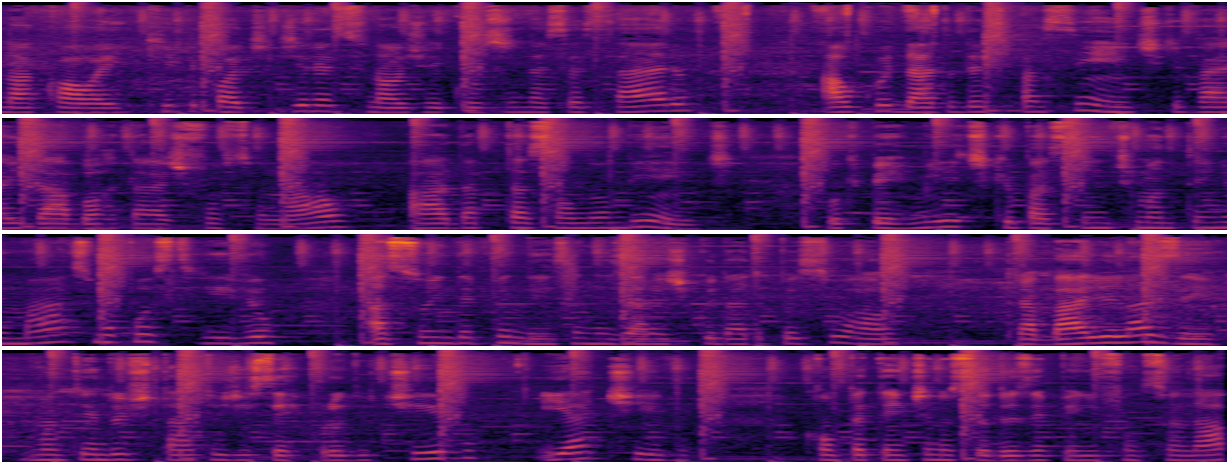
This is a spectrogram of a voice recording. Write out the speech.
na qual a equipe pode direcionar os recursos necessários ao cuidado desse paciente, que vai da abordagem funcional à adaptação do ambiente, o que permite que o paciente mantenha o máximo possível a sua independência nas áreas de cuidado pessoal, trabalho e lazer, mantendo o status de ser produtivo e ativo competente no seu desempenho funcional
